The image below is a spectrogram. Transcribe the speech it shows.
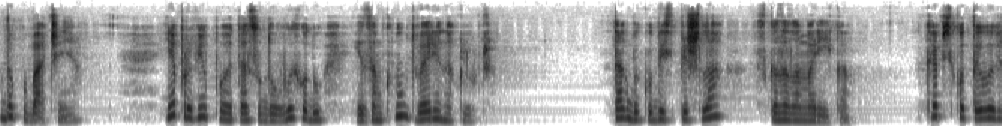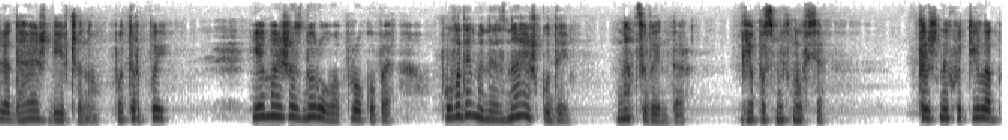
до побачення. Я провів поетесу до виходу і замкнув двері на ключ. Так би кудись пішла, сказала Марійка. Кепсько ти виглядаєш, дівчино, потерпи. Я майже здорова, Прокопе. Поведи мене, знаєш куди? На цвинтар. Я посміхнувся. Ти ж не хотіла б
